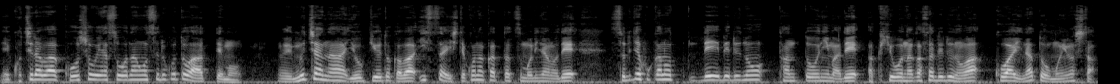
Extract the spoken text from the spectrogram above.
えーこちらは交渉や相談をすることはあっても、無茶な要求とかは一切してこなかったつもりなので、それで他のレーベルの担当にまで悪評を流されるのは怖いなと思いました。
